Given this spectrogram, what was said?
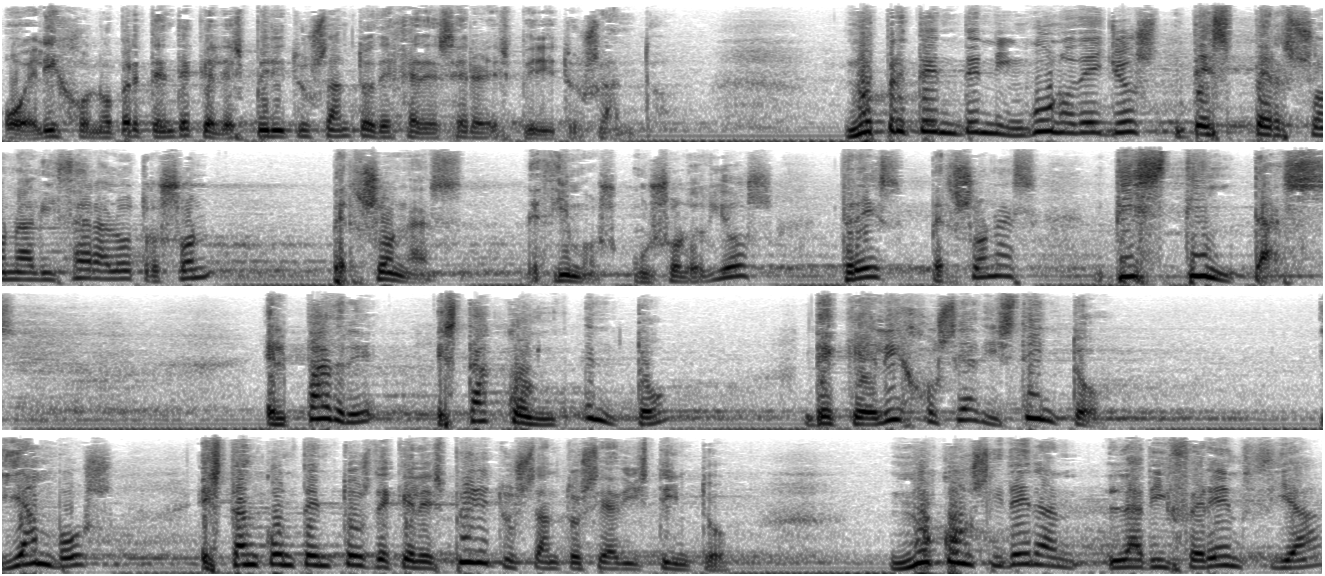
O el Hijo no pretende que el Espíritu Santo deje de ser el Espíritu Santo. No pretende ninguno de ellos despersonalizar al otro. Son personas, decimos, un solo Dios, tres personas distintas el padre está contento de que el hijo sea distinto y ambos están contentos de que el Espíritu Santo sea distinto. No consideran la diferencia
